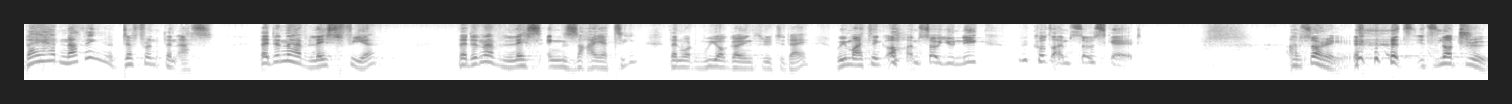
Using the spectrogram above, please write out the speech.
they had nothing different than us. They didn't have less fear, they didn't have less anxiety than what we are going through today. We might think, oh, I'm so unique because I'm so scared. I'm sorry, it's, it's not true.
